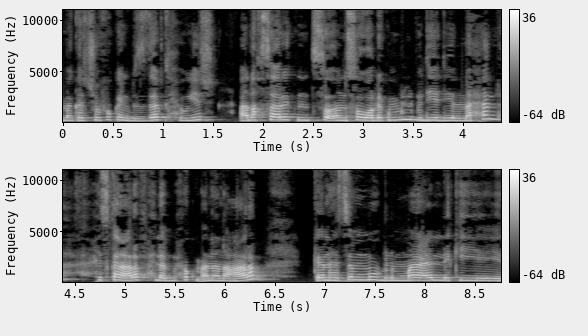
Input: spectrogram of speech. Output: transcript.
ما كتشوفوا كاين بزاف الحوايج. أنا اختاريت نصور لكم من البدايه ديال المحل حيت كنعرف حنا بحكم أننا عرب كنهتموا بالماعن اللي كي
